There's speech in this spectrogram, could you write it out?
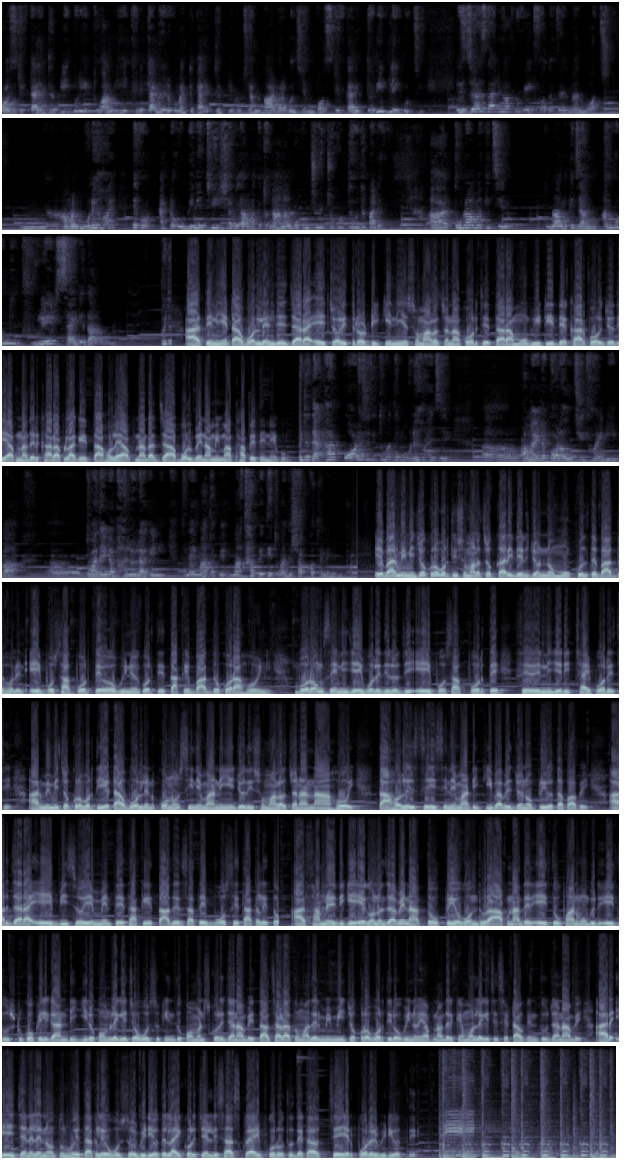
পজিটিভ ক্যারেক্টার প্লে করি, তো আমি এখানে কেন এরকম একটা ক্যারেক্টার প্লে করছি? আমি বারবার বলছি, আমি পজিটিভ ক্যারেক্টারই প্লে করছি। It's just that you have to wait for the film and watch আমার মনে হয় দেখো একটা অভিনেত্রী হিসাবে আমাকে তো নানান রকম চরিত্র করতে হতে পারে। আর তোমরা আমাকে চেনো তোমরা আমাকে জানো আমি কোনোদিন ভুলের সাইডে দাঁড়াবো না। আর তিনি এটাও বললেন যে যারা এই চরিত্রটিকে নিয়ে সমালোচনা করছে তারা মুভিটি দেখার পর যদি আপনাদের খারাপ লাগে তাহলে আপনারা যা বলবেন আমি মাথা পেতে নেব। যদি তোমাদের মনে হয় যে আমার এটা করা উচিত হয়নি বা তোমাদের এটা ভালো লাগেনি, তাহলে মাথা মাথা পেতে তোমাদের সব কথা মেনে নেব। এবার মিমি চক্রবর্তী সমালোচককারীদের জন্য মুখ খুলতে বাধ্য হলেন। এই পোশাক পরতে অভিনয় করতে তাকে বাধ্য করা হয়নি। বরং সে নিজেই বলে দিল যে এই পোশাক পরতে সে নিজের ইচ্ছায় পরেছে। আর মিমি চক্রবর্তী এটাও বললেন, কোনো সিনেমা নিয়ে যদি সমালোচনা না হয়, তাহলে সেই সিনেমাটি কীভাবে জনপ্রিয়তা পাবে? আর যারা এই বিষয়ে মেতে থাকে, তাদের সাথে বসে থাকলে তো আর সামনের দিকে এগোনো যাবে না। তো প্রিয় বন্ধুরা, আপনাদের এই তুফান মুভির এই দুষ্টু কোকিল গানটি কীরকম লেগেছে অবশ্যই কিন্তু কমেন্টস করে জানাবে। তাছাড়া তোমাদের মিমি চক্রবর্তীর অভিনয় আপনাদের কেমন লেগেছে সেটাও কিন্তু জানাবে। আর এই চ্যানেলে নতুন হয়ে থাকলে অবশ্যই ভিডিওতে লাইক করে চ্যানেলটি সাবস্ক্রাইব করো। তো দেখা হচ্ছে এর পরের ভিডিওতে।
